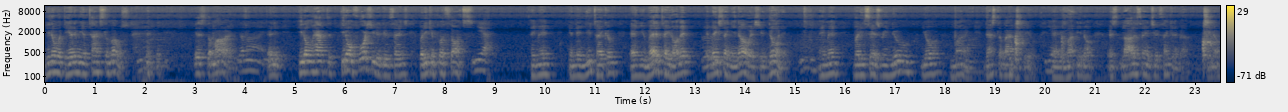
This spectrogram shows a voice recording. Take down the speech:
you know what the enemy attacks the most? It's the mind. The mind. And he, he don't have to, he don't force you to do things, but he can put thoughts. Yeah. Amen. And then you take them and you meditate on it. The Mhm. next thing you know is you're doing it. Mhm. Amen. But he says, renew your mind. That's the battlefield. And you might, you know, there's a lot of things you're thinking about, you know.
